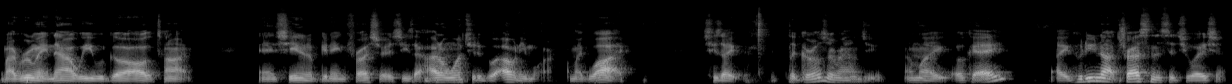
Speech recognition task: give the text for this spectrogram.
my roommate now we would go all the time. And she ended up getting frustrated. She's like I don't want you to go out anymore. I'm like why? She's like the girls around you. I'm like okay. Like who do you not trust in this situation?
